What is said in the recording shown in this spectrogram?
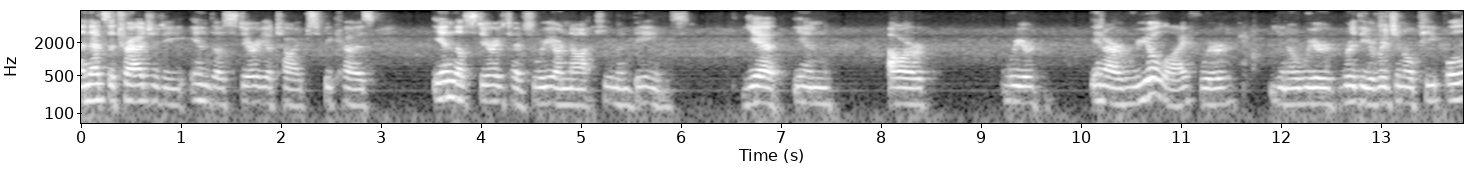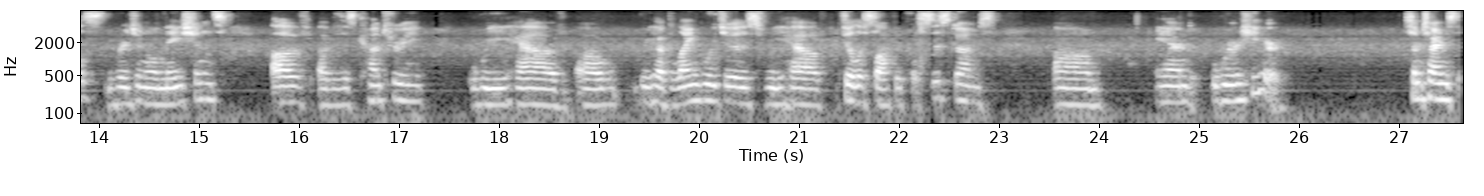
And that's a tragedy in those stereotypes because in those stereotypes, we are not human beings. Yet in our, we're, in our real life, we're, you know, we're, we're the original peoples, the original nations of, of this country. We have, uh, we have languages, we have philosophical systems, um, and we're here. Sometimes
